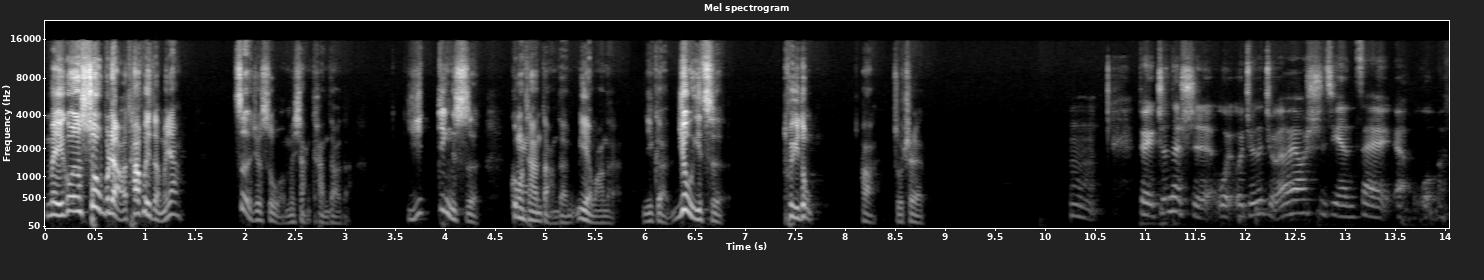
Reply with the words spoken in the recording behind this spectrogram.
美国人受不了他会怎么样？这就是我们想看到的。一定是共产党的灭亡的一个又一次推动啊！主持人，嗯，对，真的是我，我觉得九幺幺事件在呃，我。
